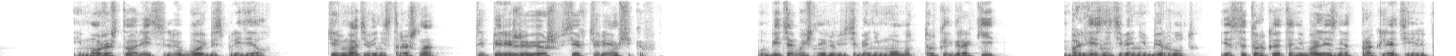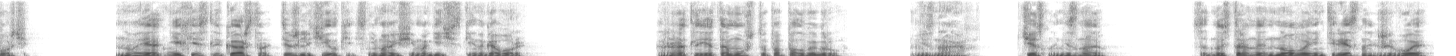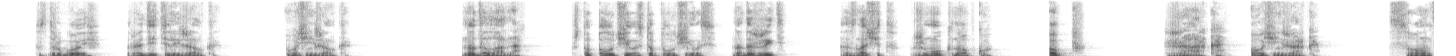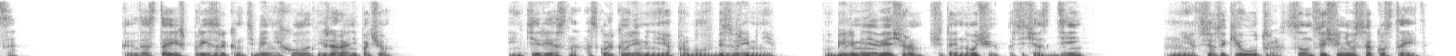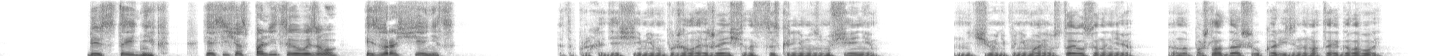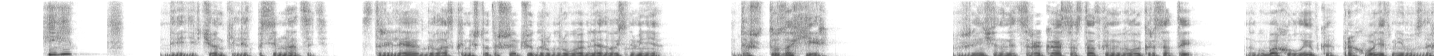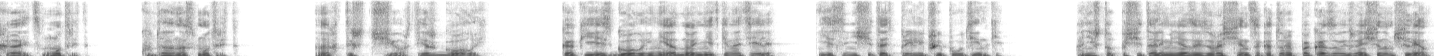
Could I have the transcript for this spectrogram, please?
И можешь творить любой беспредел. Тюрьма тебе не страшна. Ты переживешь всех тюремщиков. Убить обычные люди тебя не могут, только игроки. Болезни тебя не берут, если только это не болезни от проклятия или порчи. Но и от них есть лекарства, те же лечилки, снимающие магические наговоры. Рад ли я тому, что попал в игру? Не знаю. Честно, не знаю. С одной стороны, новое, интересное, живое. С другой, родителей жалко. Очень жалко. Ну да ладно. Что получилось, то получилось. Надо жить. А значит, жму кнопку. Оп! Жарко. Очень жарко. Солнце. Когда стоишь призраком, тебе ни холод, ни жара, ни почем. Интересно, а сколько времени я пробыл в безвремени? Убили меня вечером, считай ночью, а сейчас день. Нет, все-таки утро. Солнце еще не высоко стоит. «Бесстыдник! Я сейчас полицию вызову! Извращенец!» Это проходящая мимо пожилая женщина с искренним возмущением. Ничего не понимаю, уставился на нее. Она пошла дальше, укоризненно мотая головой. «Хи-хи!» Две девчонки лет по семнадцать. Стреляют глазками, что-то шепчут друг другу, оглядываясь на меня. «Да что за херь?» Женщина лет сорока с остатками былой красоты. На губах улыбка, проходит мимо, вздыхает, смотрит. Куда она смотрит? Ах ты ж черт, я ж голый. Как есть голый, ни одной нитки на теле, если не считать прилипшей паутинки. Они что, посчитали меня за извращенца, который показывает женщинам член?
